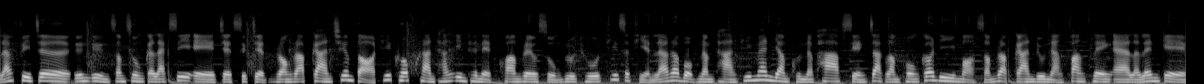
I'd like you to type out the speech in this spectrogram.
และฟีเจอร์อื่นๆ Samsung Galaxy A77 รองรับการเชื่อมต่อที่ครบครันทั้งอินเทอร์เน็ตความเร็วสูงบลูทูธที่เสถียรและระบบนำทางที่แม่นยำคุณภาพเสียงจากลำโพงก็ดีเหมาะสำหรับการดูหนังฟังเพลงแอร์และเล่นเกม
